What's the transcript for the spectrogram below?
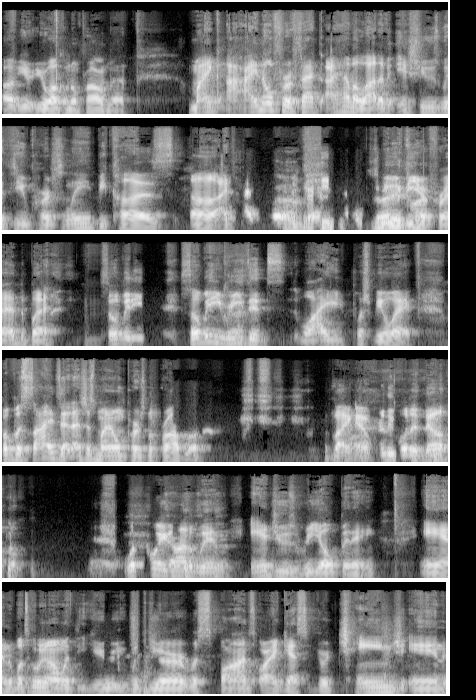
oh, you're, you're welcome. No problem, man. Mike, I, I, know for a fact I have a lot of issues with you personally because uh, I tried to be, your friend, but so many so many okay. reasons why you push me away. But besides that, that's just my own personal problem. like I really want to know what's going on with Andrew's reopening and what's going on with you with your response, or I guess your change in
